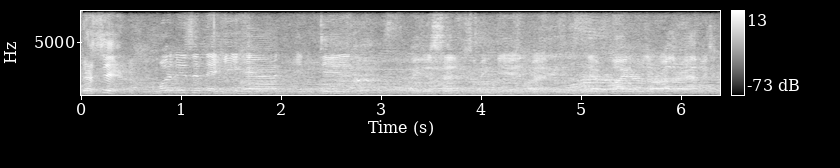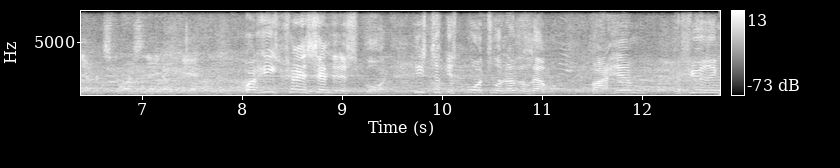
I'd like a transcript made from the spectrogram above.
That's it. What is it that he had and did? Well, you just said something did, but that fighters or other athletes in different sports today don't get. But he's transcended his sport. He's took his sport to another level by him refusing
